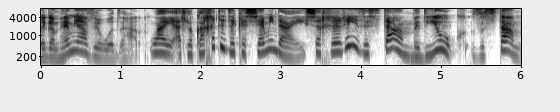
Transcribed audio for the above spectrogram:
וגם הם יעבירו את זה הלאה. וואי, את לוקחת את זה קשה מדי. שחררי, זה סתם. בדיוק, זה סתם.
